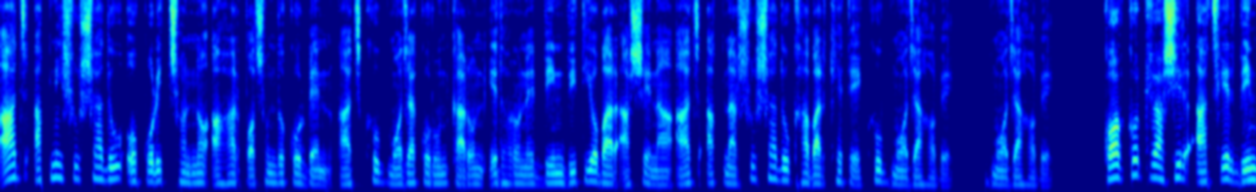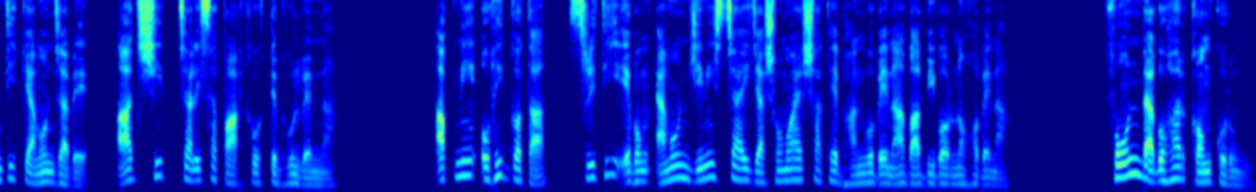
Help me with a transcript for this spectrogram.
আজ আপনি সুস্বাদু ও পরিচ্ছন্ন আহার পছন্দ করবেন। আজ খুব মজা করুন কারণ এ ধরনের দিন দ্বিতীয়বার আসে না। আজ আপনার সুস্বাদু খাবার খেতে খুব মজা হবে। মজা হবে। কর্কট রাশির আজকের দিনটি কেমন যাবে? আজ শিব চালিসা পাঠ করতে ভুলবেন না। আপনি অভিজ্ঞতা স্মৃতি এবং এমন জিনিস চাই যা সময়ের সাথে ভাঙবে না বা বিবর্ণ হবে না। ফোন ব্যবহার কম করুন।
